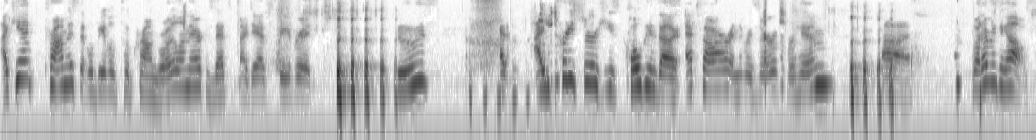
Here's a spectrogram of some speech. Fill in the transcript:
I can't promise that we'll be able to put Crown Royal in there because that's my dad's favorite booze. I, am pretty sure he's holding the XR and the reserve for him. Uh, but everything else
